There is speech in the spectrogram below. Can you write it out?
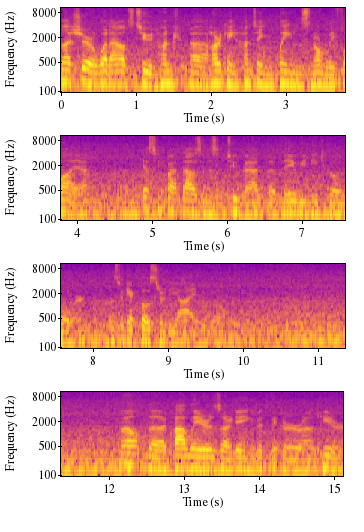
I'm not sure what altitude hunt, uh, hurricane hunting planes normally fly at. I'm guessing 5,000 isn't too bad, but maybe we need to go lower. Once we get closer to the eye, we will. Well, the cloud layers are getting a bit thicker around here.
